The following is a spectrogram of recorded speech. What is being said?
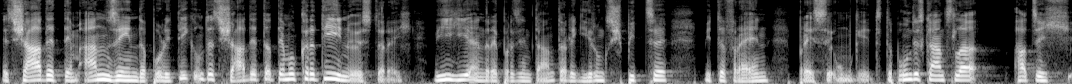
es schadet dem Ansehen der Politik und es schadet der Demokratie in Österreich, wie hier ein Repräsentant der Regierungsspitze mit der freien Presse umgeht. Der Bundeskanzler hat sich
